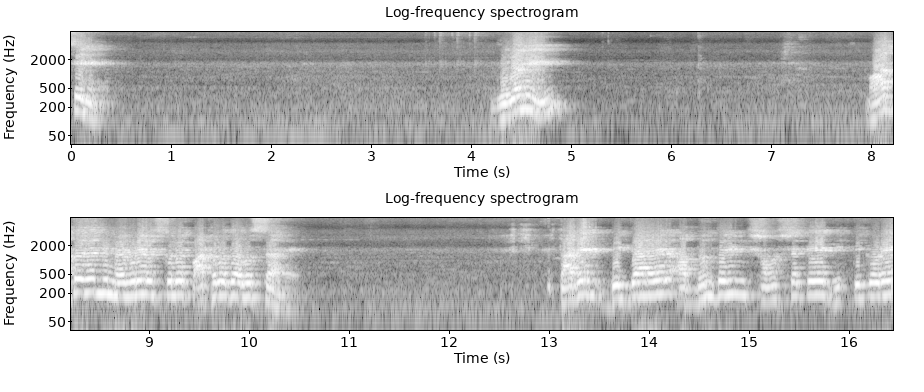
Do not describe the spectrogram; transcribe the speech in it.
সিনে দুজনেই মহাত্মা গান্ধী মেমোরিয়াল স্কুলে পাঠরত অবস্থায় তাদের বিদ্যালয়ের অভ্যন্তরীণ সমস্যাকে ভিত্তি করে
